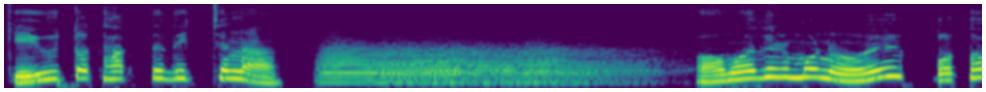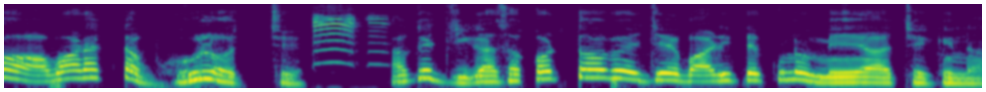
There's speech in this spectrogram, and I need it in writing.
কেউ তো থাকতে দিচ্ছে না। আমাদের মনে হয় কোথাও আবার একটা ভুল হচ্ছে। আগে জিজ্ঞাসা করতে হবে যে বাড়িতে কোনো মেয়ে আছে কিনা।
